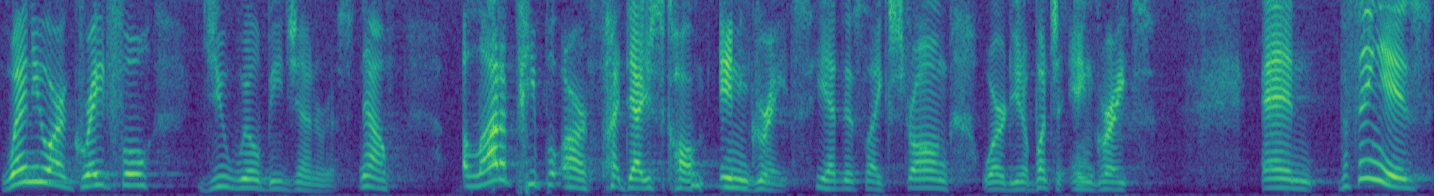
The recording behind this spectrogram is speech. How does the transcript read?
When you are grateful, you will be generous. Now, a lot of people are, my dad used to call them ingrates. He had this like strong word, you know, a bunch of ingrates. And the thing is,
